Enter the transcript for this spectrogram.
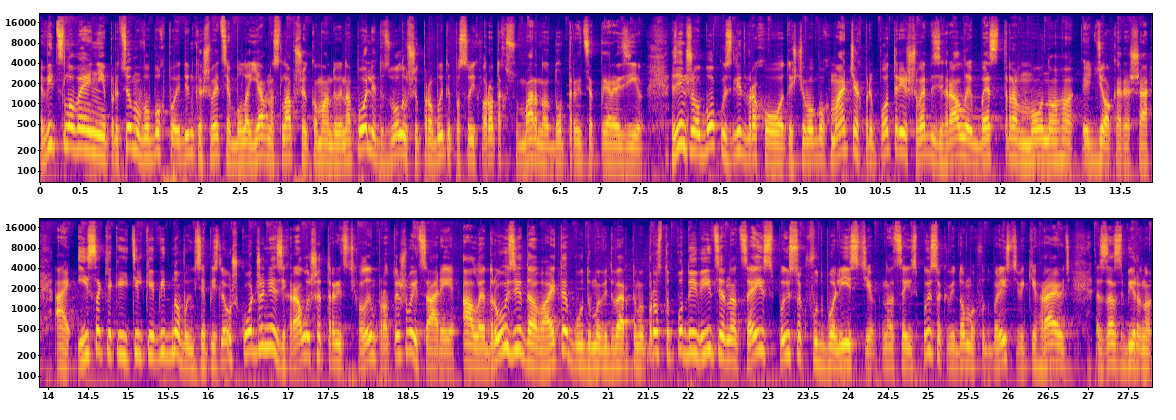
від Словенії. При цьому в обох поєдинках Швеція була явно слабшою командою на полі, дозволивши пробити по своїх воротах сумарно до 30 разів. З іншого боку, слід враховувати, що в обох матчах при Поттері шведи зіграли без травмованого Дьокереша. А Ісак, який тільки відновився після ушкодження, зіграв лише 30 хвилин проти Швейцарії. Але друзі, давайте будемо відвертими. Просто подивіться на цей список футболістів, на цей список відомих футболістів, які грають за збірну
